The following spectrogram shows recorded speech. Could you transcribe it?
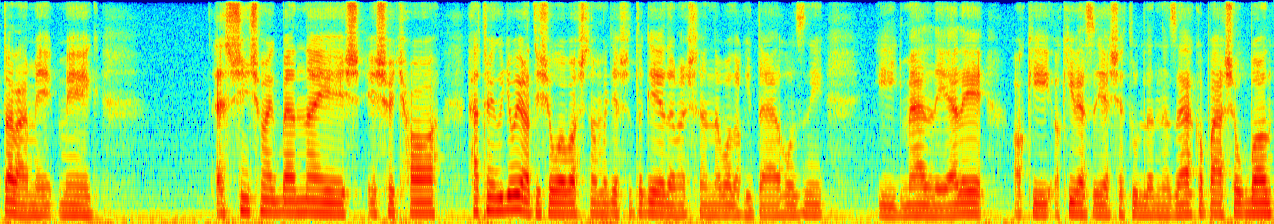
Talán még, még ez sincs meg benne, és, és hogyha, hát még úgy olyat is olvastam, hogy esetleg érdemes lenne valakit elhozni, így mellé elé, aki, aki veszélyese tud lenni az elkapásokban,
